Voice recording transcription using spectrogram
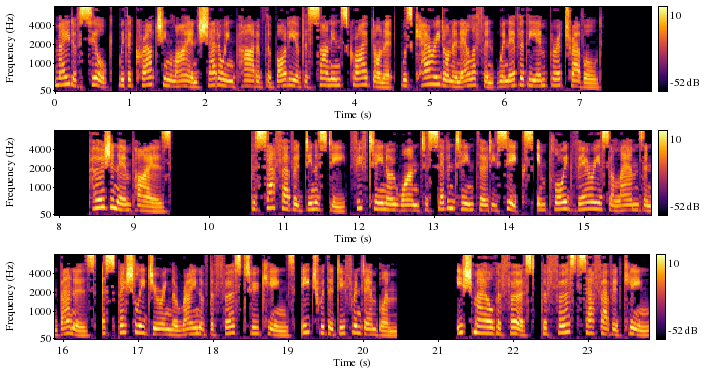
made of silk, with a crouching lion shadowing part of the body of the sun inscribed on it, was carried on an elephant whenever the emperor travelled. Persian empires the Safavid dynasty 1501 employed various alams and banners, especially during the reign of the first two kings, each with a different emblem. Ismail I, the first Safavid king,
